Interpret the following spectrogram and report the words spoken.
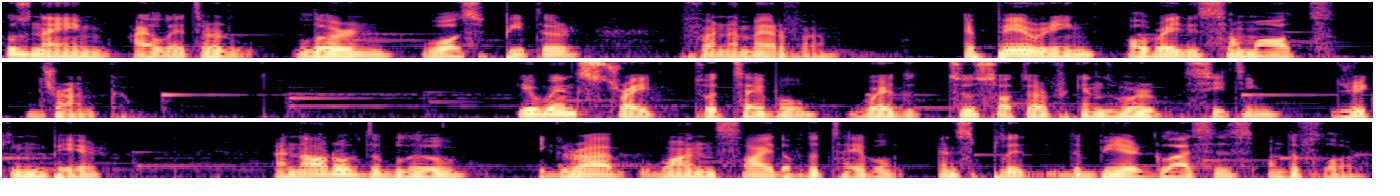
whose name I later learned was Peter Merwe, appearing already somewhat drunk. He went straight to a table where the two South Africans were sitting, drinking beer, and out of the blue, he grabbed one side of the table and split the beer glasses on the floor.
